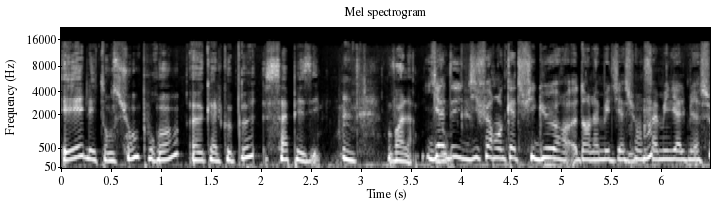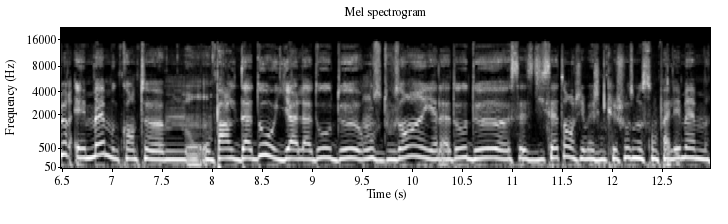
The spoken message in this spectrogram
et les tensions pourront euh, quelque peu s'apaiser. Mhm. Voilà. Il y a Donc, des différents cas de figure dans la médiation familiale, bien sûr, et même quand euh, on parle d'ado, il y a l'ado de 11-12 ans et il y a l'ado de 16-17 ans. J'imagine que les choses ne sont pas les mêmes.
